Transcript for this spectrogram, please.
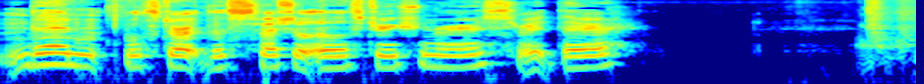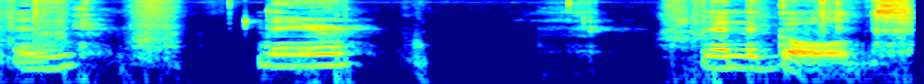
And then we'll start the special illustration rares right there. And there. And then the golds.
